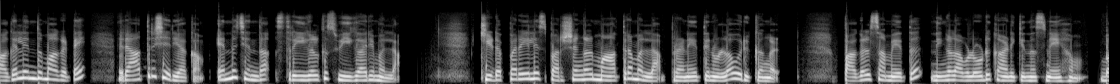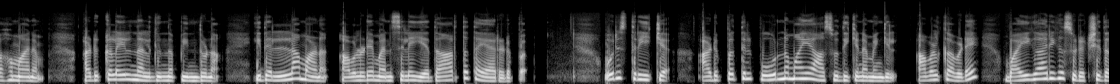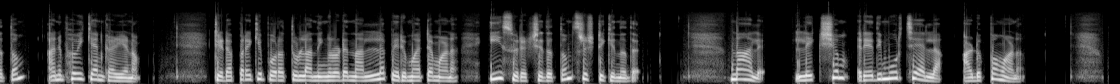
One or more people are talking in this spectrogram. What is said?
പകൽ എന്തുമാകട്ടെ രാത്രി ശരിയാക്കാം എന്ന ചിന്ത സ്ത്രീകൾക്ക് സ്വീകാര്യമല്ല. കിടപ്പറയിലെ സ്പർശങ്ങൾ മാത്രമല്ല പ്രണയത്തിനുള്ള ഒരുക്കങ്ങൾ. പകൽ സമയത്ത് നിങ്ങൾ അവളോട് കാണിക്കുന്ന സ്നേഹം ബഹുമാനം അടുക്കളയിൽ നൽകുന്ന പിന്തുണ ഇതെല്ലാമാണ് അവളുടെ മനസ്സിലെ യഥാർത്ഥ തയ്യാറെടുപ്പ്. ഒരു സ്ത്രീക്ക് അടുപ്പത്തിൽ പൂർണമായി ആസ്വദിക്കണമെങ്കിൽ അവൾക്കവിടെ വൈകാരിക സുരക്ഷിതത്വം അനുഭവിക്കാൻ കഴിയണം. കിടപ്പറയ്ക്ക് പുറത്തുള്ള നിങ്ങളുടെ നല്ല പെരുമാറ്റമാണ് ഈ സുരക്ഷിതത്വം സൃഷ്ടിക്കുന്നത്. നാല് ലക്ഷ്യം രതിമൂർച്ചയല്ല അടുപ്പമാണ്.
